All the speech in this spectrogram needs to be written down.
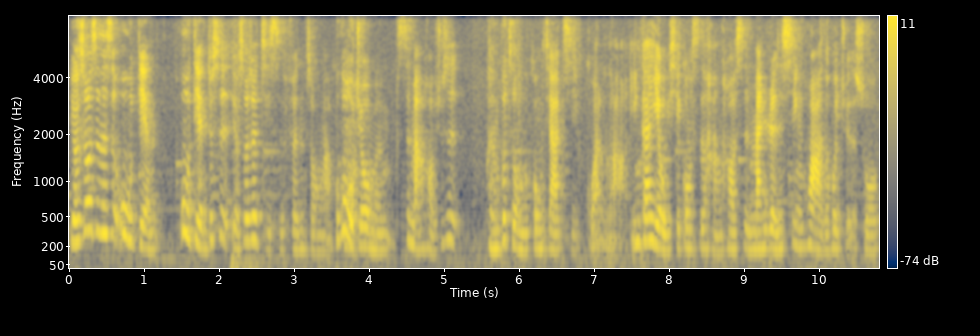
有时候真的是误点，误点就是有时候就几十分钟啊。不过我觉得我们是蛮好，就是可能不止我们公家机关啦，应该也有一些公司行号是蛮人性化的，会觉得说。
